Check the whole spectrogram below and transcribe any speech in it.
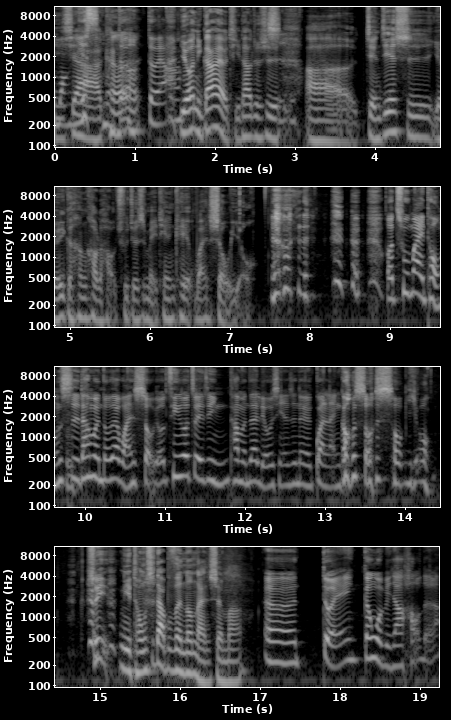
一下看什么的看，对啊，有你刚刚有提到，就是是呃，剪接师有一个很好的好处，就是每天可以玩手游。我出卖同事，他们都在玩手游。听说最近他们在流行的是那个《灌篮高手》手游。所以你同事大部分都男生吗？呃，对，跟我比较好的啦，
